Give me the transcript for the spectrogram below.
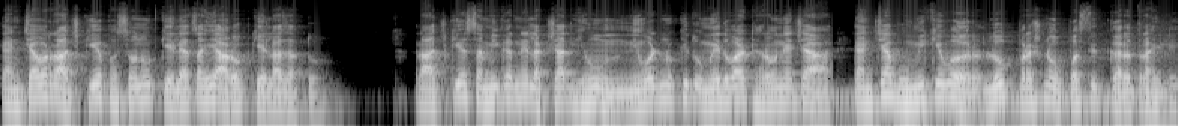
त्यांच्यावर राजकीय फसवणूक केल्याचाही आरोप केला जातो. राजकीय समीकरणे लक्षात घेऊन निवडणुकीत उमेदवार ठरवण्याच्या त्यांच्या भूमिकेवर लोक प्रश्न उपस्थित करत राहिले.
